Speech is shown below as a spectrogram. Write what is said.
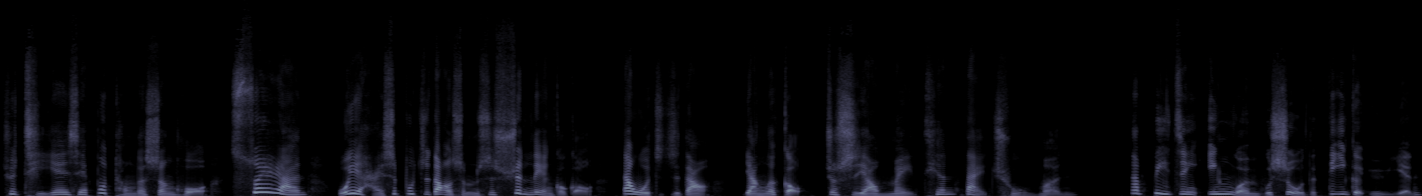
去体验一些不同的生活。虽然我也还是不知道什么是训练狗狗。但我只知道养了狗就是要每天带出门。那毕竟英文不是我的第一个语言，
